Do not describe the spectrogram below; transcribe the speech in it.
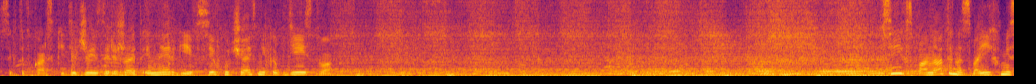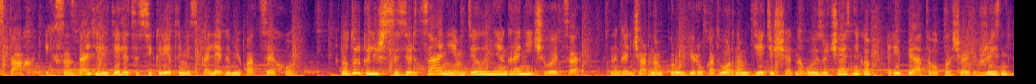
Сыктывкарский диджей заряжает энергией всех участников действа. Все экспонаты на своих местах. Их создатели делятся секретами с коллегами по цеху. Но только лишь созерцанием дело не ограничивается. На гончарном круге, рукотворном детище одного из участников, ребята воплощают в жизнь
